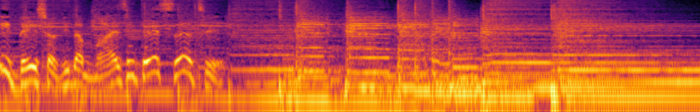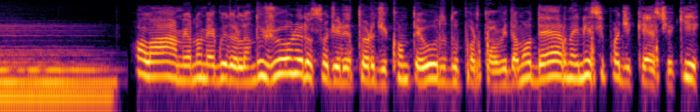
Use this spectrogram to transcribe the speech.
e deixa a vida mais interessante. Olá, meu nome é Guido Orlando Júnior, eu sou diretor de conteúdo do portal Vida Moderna e nesse podcast aqui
